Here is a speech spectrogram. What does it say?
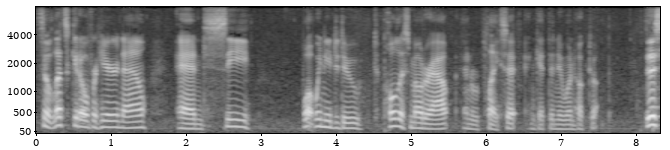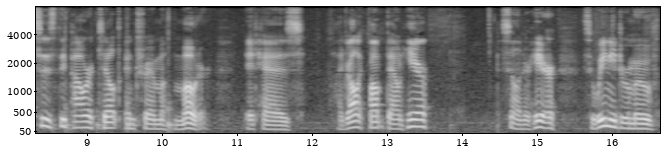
So let's get over here now and see what we need to do to pull this motor out and replace it and get the new one hooked up. This is the power tilt and trim motor. It has hydraulic pump down here, cylinder here, so we need to remove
